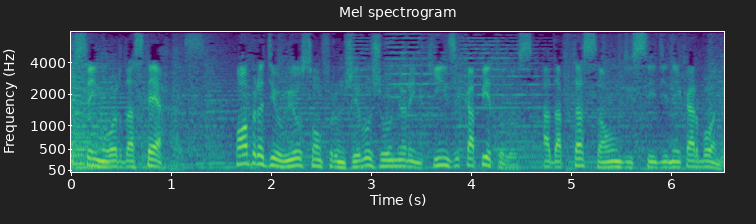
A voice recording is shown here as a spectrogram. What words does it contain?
O Senhor das Terras. Obra de Wilson Frungilo Jr. em 15 capítulos. Adaptação de Sidney Carbone.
